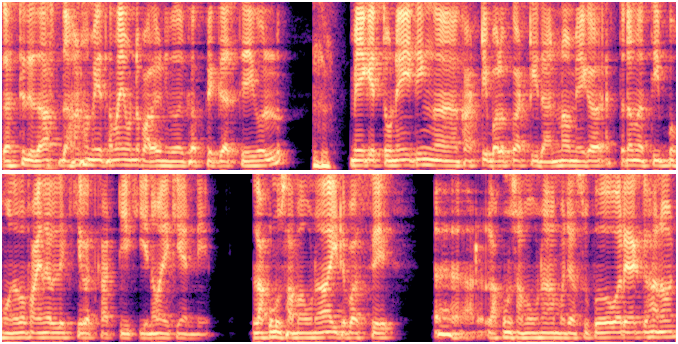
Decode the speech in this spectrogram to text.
ගත්ත දස් දානමේ තමයි ඔන්න පලවෙනි වල් කප් එක ගත්තේ ගොල්ලු මේක තුනේ ඉතින් කට්ටි බලපට්ටි දන්න මේක ඇත්තටම තිබ හොඳම ෆයිනල්ල කියලත් කට්ටිය කියනවා. කියන්නේ ලකුණු සමවුණා ඊට පස්සේ ලකුණු සමවුණා මජ සුපවරයක් ගහනවන්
